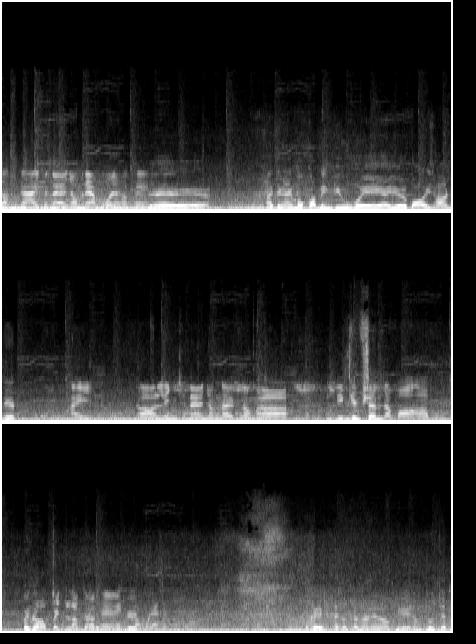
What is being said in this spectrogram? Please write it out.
Subscribe Channel ខ្ញុំម្នាក់មួយអូខេអេហើយថ្ងៃមុខគាត់មាន giveaway ឲ្យរបស់ឲ្យច្រើនទៀតហើយអឺ link channel ខ្ញុំនៅក្នុងអឺ Description របស់អឺពេជ្រ Pro ពេជ្រឡឹកអូខេអូខេអូខេហើយសង្ឃឹមថាអ្នកទាំងអស់គ្នានឹងចូលចិត្ត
